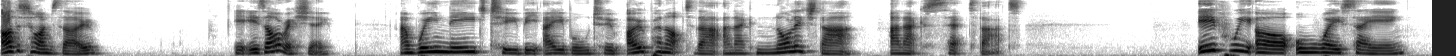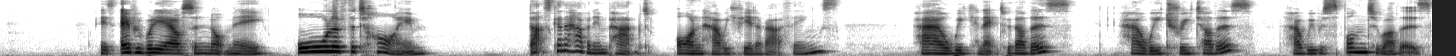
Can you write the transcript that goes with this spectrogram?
Other times, though, it is our issue. And we need to be able to open up to that and acknowledge that and accept that if we are always saying it's everybody else and not me all of the time, that's going to have an impact on how we feel about things, how we connect with others, how we treat others, how we respond to others.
